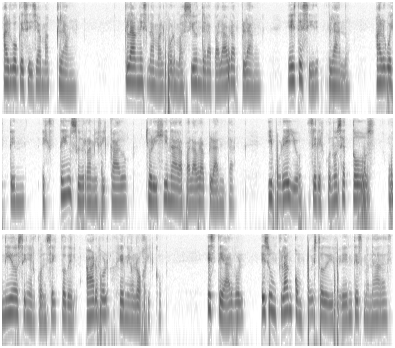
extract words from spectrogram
algo que se llama clan. Clan es la malformación de la palabra plan, es decir, plano, algo extenso y ramificado que origina la palabra planta, y por ello se les conoce a todos unidos en el concepto del árbol genealógico. Este árbol es un clan compuesto de diferentes manadas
